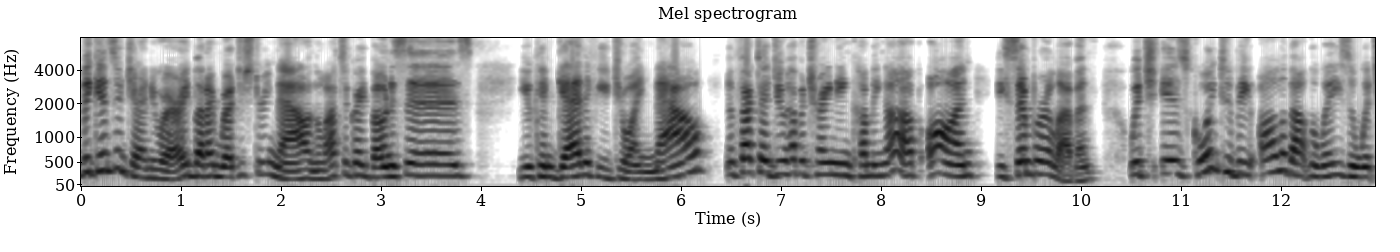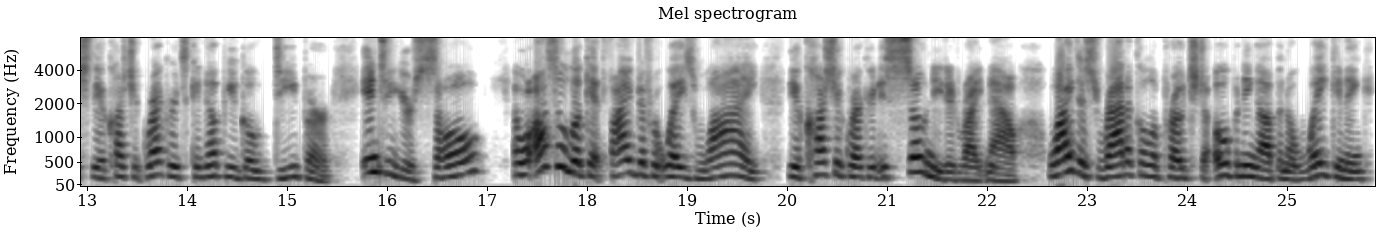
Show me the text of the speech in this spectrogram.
It begins in January, but I'm registering now and lots of great bonuses you can get if you join now. In fact, I do have a training coming up on December 11th, which is going to be all about the ways in which the Akashic Records can help you go deeper into your soul And we'll also look at five different ways why the Akashic Record is so needed right now, why this radical approach to opening up and awakening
